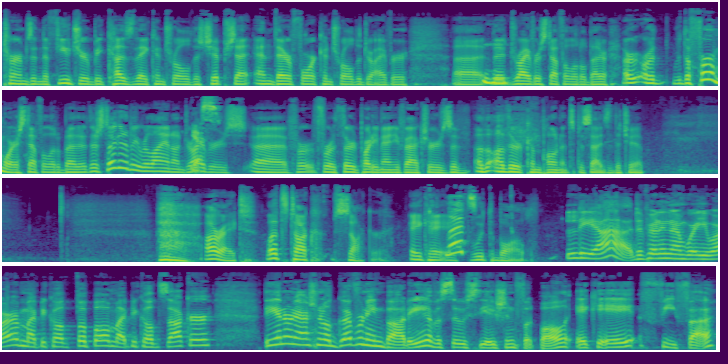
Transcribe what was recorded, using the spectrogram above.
terms in the future because they control the chipset and therefore control the driver, uh, mm-hmm. the driver stuff a little better, or, or, the firmware stuff a little better. They're still going to be relying on drivers yes. uh, for for third party manufacturers of, of other components besides the chip. All right, let's talk soccer, aka let's, football. Yeah, depending on where you are, might be called football, might be called soccer. The international governing body of association football, aka FIFA,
